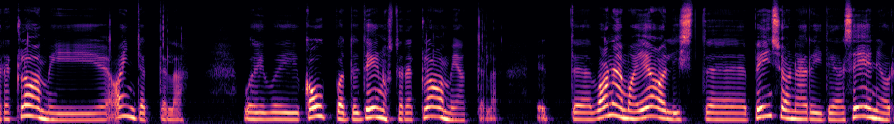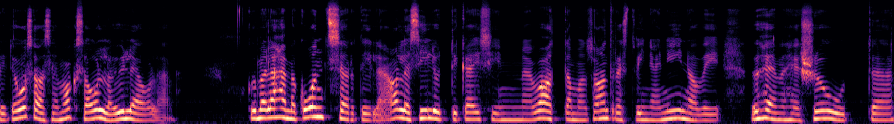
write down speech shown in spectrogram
reklaamiandjatele või, või kaupade-teenuste reklaamijatele, et vanemaealiste pensionäride ja seenioride osas ei maksa olla üleolev kui me läheme kontserdile, alles hiljuti käisin vaatamas Andrest Vinjaninovi ühe mehe show'd äh,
